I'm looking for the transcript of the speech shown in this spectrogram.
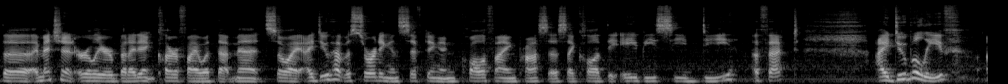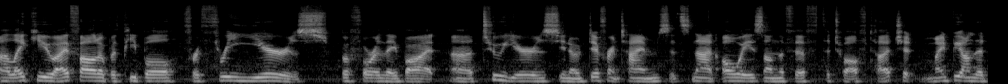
the I mentioned it earlier, but I didn't clarify what that meant. So I, I do have a sorting and sifting and qualifying process. I call it the ABCD effect. I do believe, uh, like you, I followed up with people for three years before they bought. Uh, two years, you know, different times. It's not always on the fifth to twelfth touch. It might be on the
